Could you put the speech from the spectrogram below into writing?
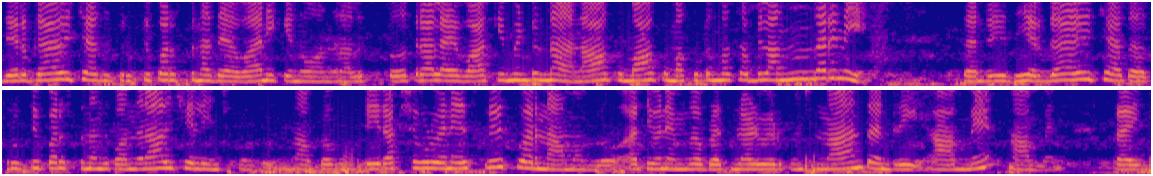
దీర్ఘాయు చేత తృప్తిపరుస్తున్న దేవానికి ఎన్నో వందనాలు. స్తోత్రాలయ వాక్యం వింటున్న నాకు మాకు మా కుటుంబ సభ్యులందరినీ తండ్రి దీర్ఘాయు చేత తృప్తిపరుస్తున్నందుకు వందనాలు చెల్లించుకుంటూ నా ప్రభు శ్రీ రక్షకుడు అనే క్రీస్తు వారి నామంలో అతి వినయంగా బ్రతిమలాడి వేడుకుంటున్నాను తండ్రి. ఆమెన్. ఆమెన్. ప్రైజ్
